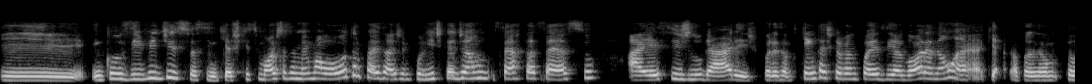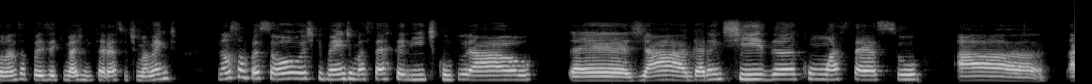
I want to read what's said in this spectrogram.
E, inclusive disso, assim, que acho que isso mostra também uma outra paisagem política de um certo acesso a esses lugares. Por exemplo, quem está escrevendo poesia agora não é, que, pelo menos a poesia que mais me interessa ultimamente, não são pessoas que vêm de uma certa elite cultural é, já garantida com acesso à, à,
